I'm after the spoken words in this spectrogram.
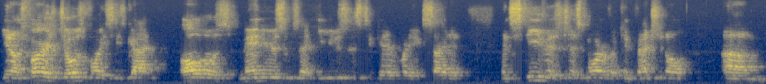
you know as far as Joe's voice, he's got all those mannerisms that he uses to get everybody excited. And Steve is just more of a conventional. Um,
